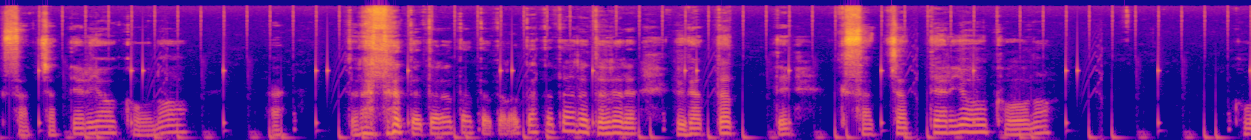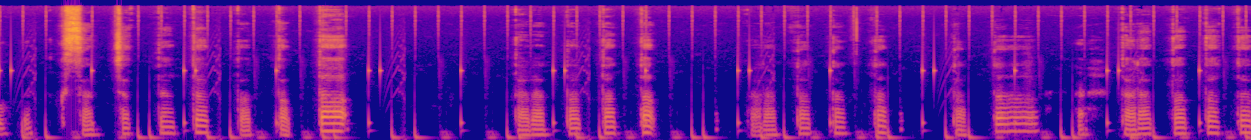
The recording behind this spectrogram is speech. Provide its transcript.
腐っちゃってるよ、この。あ、タラタタタラタタタラタタタラタララ。うがったって、腐っちゃってるよ、この。こう、腐っちゃったたたたた。たらたたた。たらたたたたた。たらたたたた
